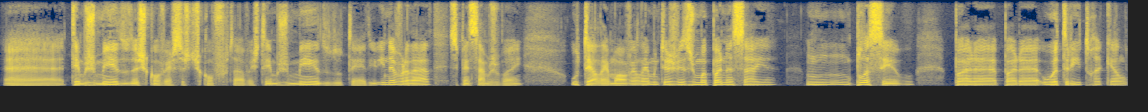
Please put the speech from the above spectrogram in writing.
Uh, temos medo das conversas desconfortáveis, temos medo do tédio e, na verdade, se pensarmos bem, o telemóvel é muitas vezes uma panaceia, um placebo para, para o atrito, Raquel,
